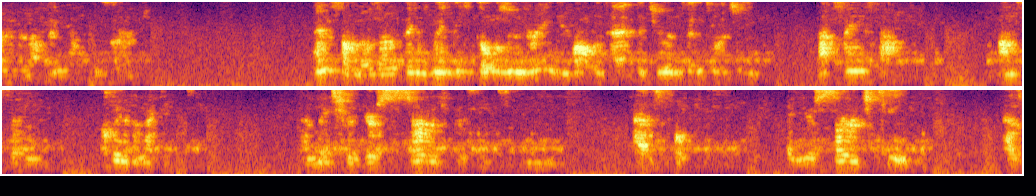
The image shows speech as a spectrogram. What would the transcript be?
earning enough. And some of those other things may be goals and dreams you've always had that you intend to achieve. Not saying stop. I'm saying clear the mechanism and make sure your surge business has focus and your surge team has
